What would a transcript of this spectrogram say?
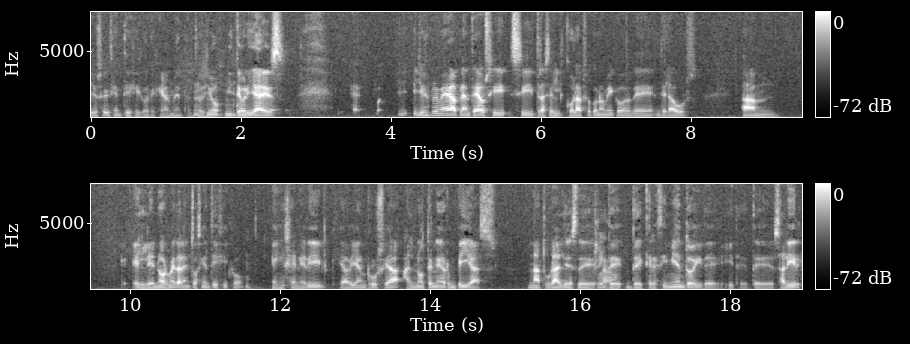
yo soy científico originalmente, entonces yo, mi teoría es... Yo siempre me había planteado si, si tras el colapso económico de, de la URSS, el enorme talento científico e ingenieril que había en Rusia, al no tener vías naturales de, crecimiento y, de, salir.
